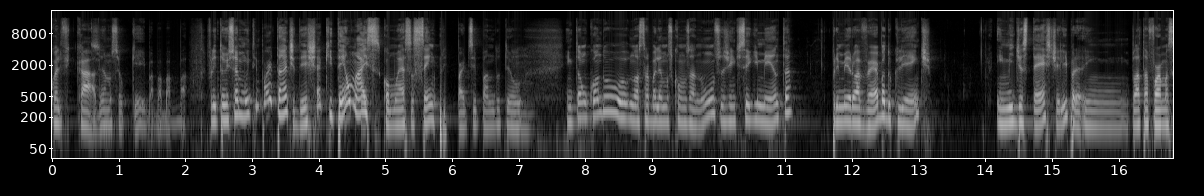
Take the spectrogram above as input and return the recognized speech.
qualificado, Sim. eu não sei o quê, babá. Falei, então isso é muito importante, deixa que tenham mais como essa sempre participando do teu. Uhum. Então, quando nós trabalhamos com os anúncios, a gente segmenta primeiro a verba do cliente em mídias teste ali, pra, em plataformas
